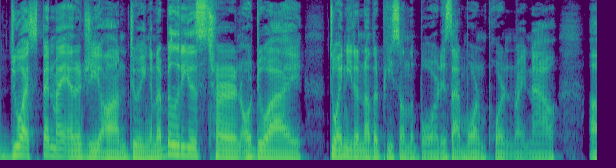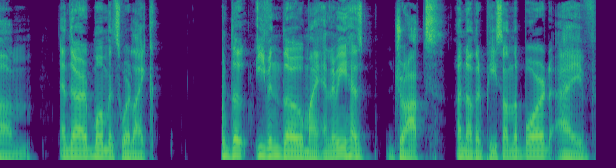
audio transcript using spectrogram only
do i spend my energy on doing an ability this turn or do i do i need another piece on the board? Is that more important right now? Um and there are moments where like the even though my enemy has dropped another piece on the board i've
